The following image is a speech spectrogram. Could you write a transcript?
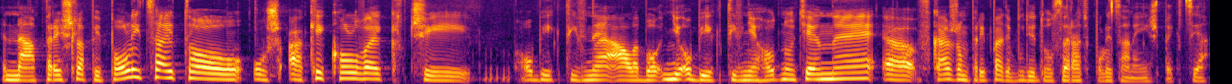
na prešľapy policajtov už akékoľvek, či objektívne alebo neobjektívne hodnotené. E, v každom prípade bude dozerať policajná inšpekcia. E,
